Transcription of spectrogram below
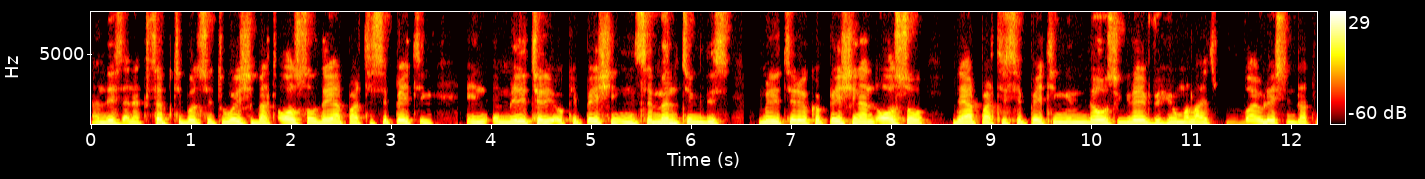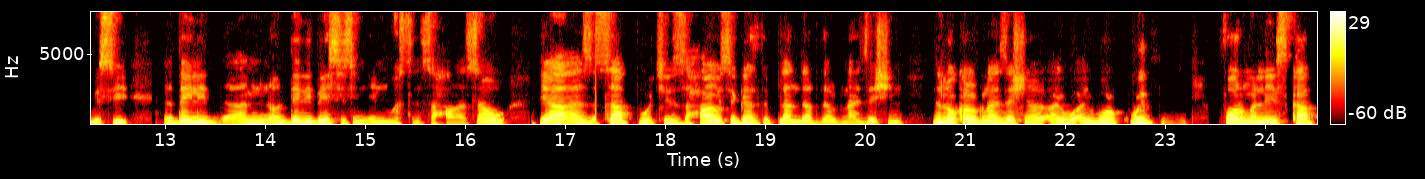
and this unacceptable situation, but also they are participating in a military occupation, in cementing this military occupation, and also they are participating in those grave human rights violations that we see daily, I mean, on daily basis in, in Western Sahara. So yeah, as SAP, which is Sahrawis Against the Plunder, the organization, the local organization I, I work with, formerly SCAP,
